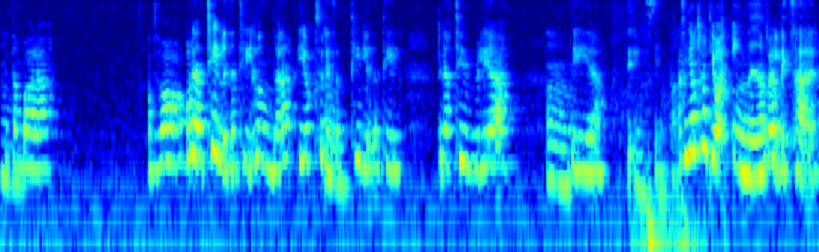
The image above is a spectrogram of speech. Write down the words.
Mm. Utan bara att vara... Och den tilliten till hundarna är också det, Mm. tilliten till det naturliga. Mm. Det, Det instinkten. alltså jag tror att jag är inne i en väldigt så här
